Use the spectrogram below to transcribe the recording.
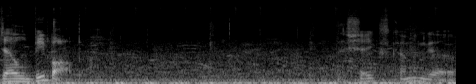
Del Bebop. The shakes come and go.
